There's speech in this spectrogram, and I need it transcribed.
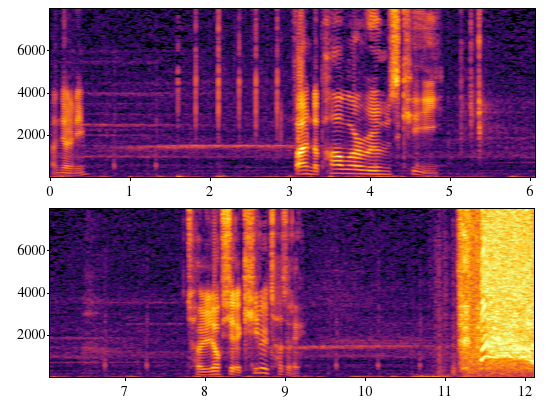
안 열림. Find the power room's key. 전력실의 키를 찾으래. 아!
